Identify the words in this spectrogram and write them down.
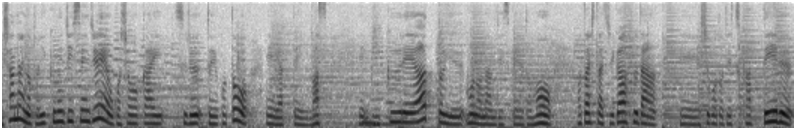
社内の取り組み実践事例をご紹介するということを、えーやっています。えービクレアというものなんですけれども私たちが普段、えー仕事で使っている、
